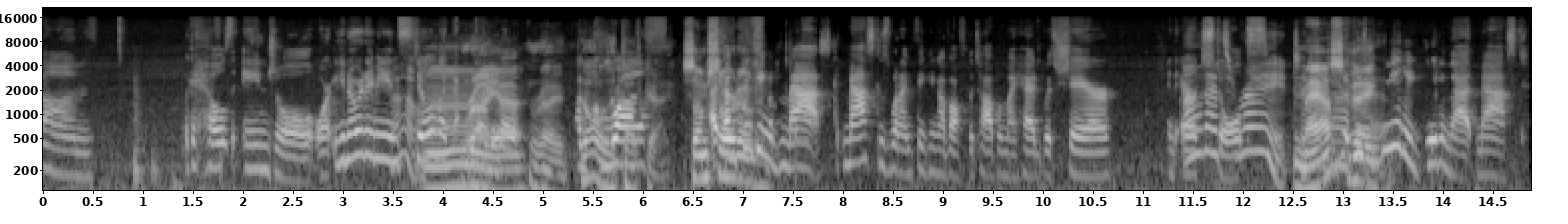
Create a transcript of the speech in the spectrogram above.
um like a Hell's Angel or you know what I mean? Oh. Still like a, Mm, Right, yeah. right. A Always a tough gruff- guy. Some I, sort am of thinking of Mask. Mask is what I'm thinking of off the top of my head with Cher and oh, Eric oh, that's Stoltz. right. Mask? He's They- really good in that Mask.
